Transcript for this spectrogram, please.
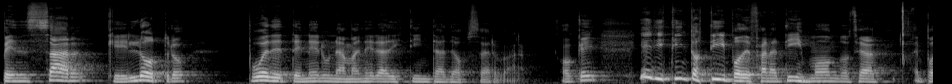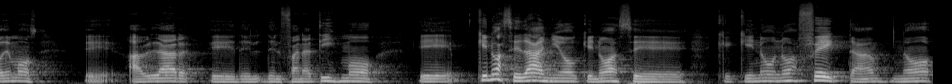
pensar que el otro puede tener una manera distinta de observar. ¿Ok? Y hay distintos tipos de fanatismo, o sea, podemos eh, hablar eh, del, fanatismo que no hace daño, que no hace, que, no, no afecta, ¿no?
